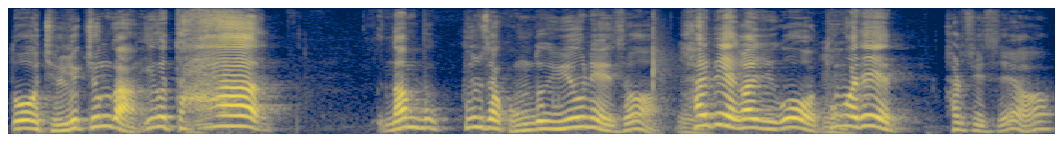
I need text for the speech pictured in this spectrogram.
또 전력 증강 이거 다 남북 군사 공동위원회에서 예. 합의해가지고 통과돼 할수 있어요.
